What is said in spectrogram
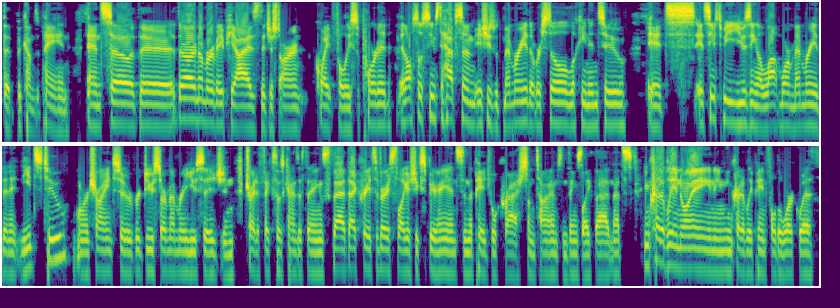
that becomes a pain. And so there there are a number of APIs that just aren't quite fully supported. It also seems to have some issues with memory that we're still looking into it's it seems to be using a lot more memory than it needs to. We're trying to reduce our memory usage and try to fix those kinds of things. That that creates a very sluggish experience, and the page will crash sometimes and things like that. And that's incredibly annoying and incredibly painful to work with.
